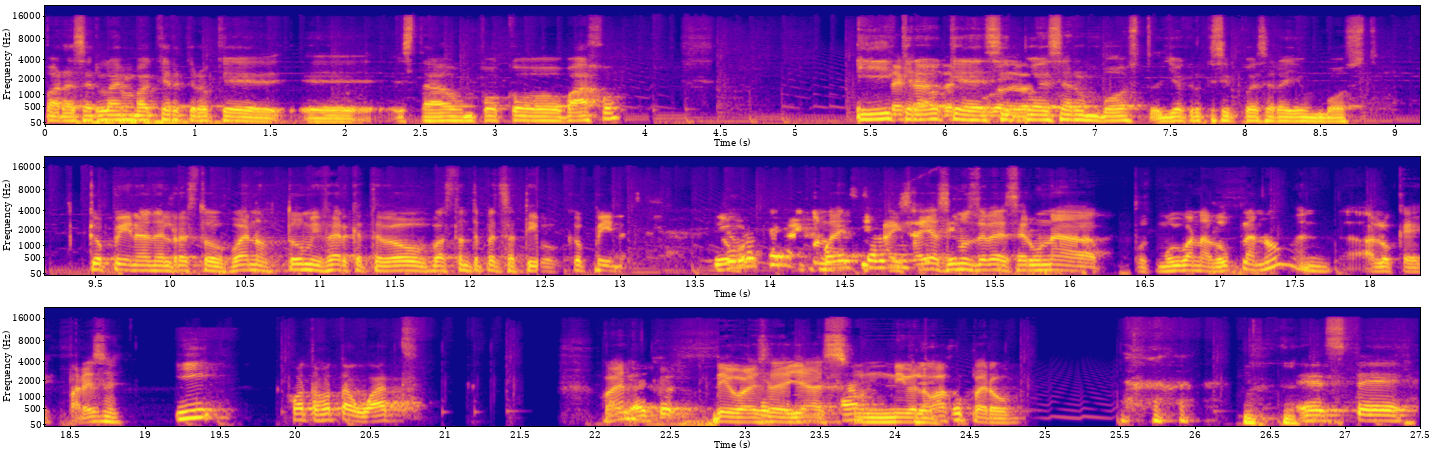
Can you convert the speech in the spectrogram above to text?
para ser linebacker creo que eh, está un poco bajo. Y creo que sí puede ser un bust. Yo creo que sí puede ser ahí un bust. ¿Qué opinan el resto? Bueno, tú, mi Fer, que te veo bastante pensativo. ¿Qué opinas? Yo, creo que con Isaiah Simons debe de ser una pues, muy buena dupla, ¿no? a lo que parece. Y JJ Watt. Bueno, digo, ese ya es un nivel abajo, pero este,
